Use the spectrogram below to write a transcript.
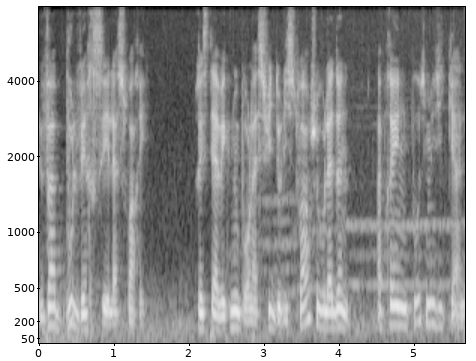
va bouleverser la soirée. Restez avec nous pour la suite de l'histoire, je vous la donne après une pause musicale.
